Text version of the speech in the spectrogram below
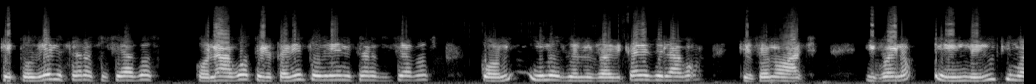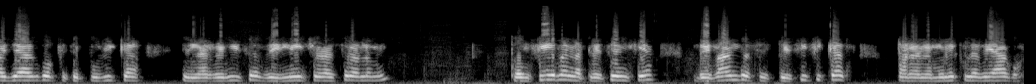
que podrían estar asociados con agua, pero también podrían estar asociados con unos de los radicales del agua que son OH. Y bueno, en el último hallazgo que se publica en las revistas de Nature Astronomy, confirman la presencia de bandas específicas para la molécula de agua,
